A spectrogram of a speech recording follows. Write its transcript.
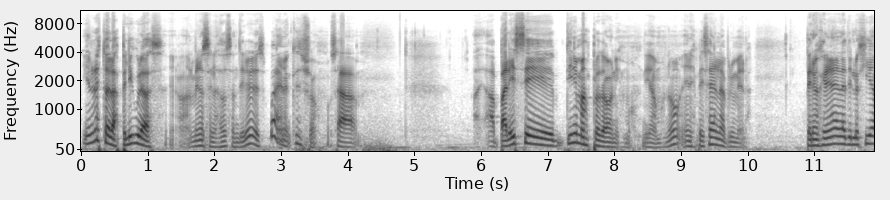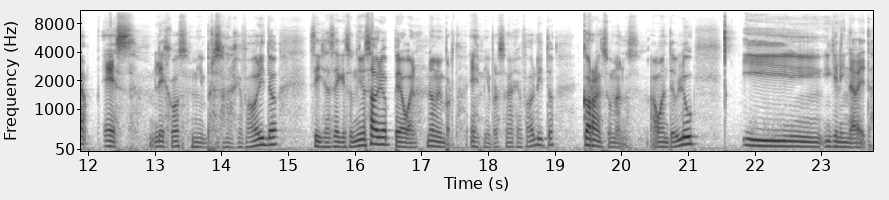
Y en el resto de las películas, al menos en las dos anteriores, bueno, qué sé yo, o sea, aparece, tiene más protagonismo, digamos, ¿no? En especial en la primera. Pero en general la trilogía es, lejos, mi personaje favorito. Sí, ya sé que es un dinosaurio, pero bueno, no me importa, es mi personaje favorito corran sus manos. Aguante Blue. Y, y qué linda beta.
